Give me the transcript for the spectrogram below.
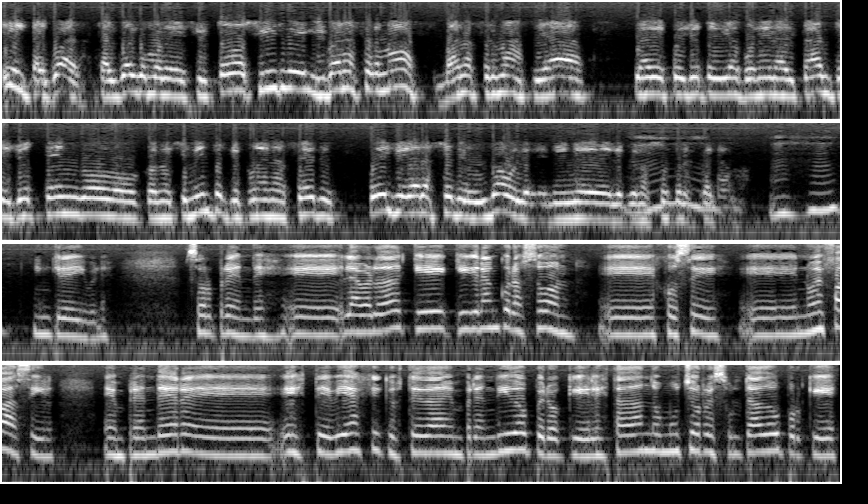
Sí, tal cual, tal cual como le decís, todo sirve y van a hacer más, van a hacer más, ya ya después yo te voy a poner al tanto, yo tengo conocimiento que pueden hacer, puede llegar a ser el doble de lo que nosotros mm, esperamos. Increíble, sorprende. Eh, la verdad que qué gran corazón, eh, José, eh, no es fácil emprender este viaje que usted ha emprendido, pero que le está dando mucho resultado porque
